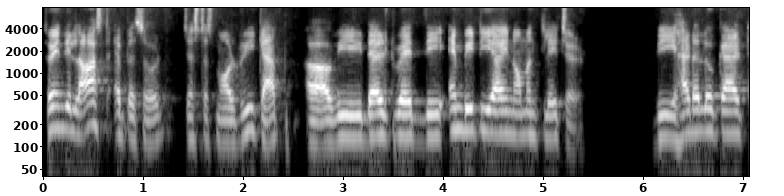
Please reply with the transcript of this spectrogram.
So, in the last episode, just a small recap, uh, we dealt with the MBTI nomenclature. We had a look at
